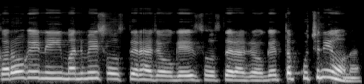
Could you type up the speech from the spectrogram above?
करोगे नहीं, मन में ही सोचते रह जाओगे, सोचते रह जाओगे, तब कुछ नहीं होना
